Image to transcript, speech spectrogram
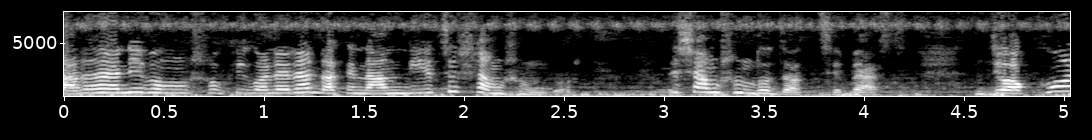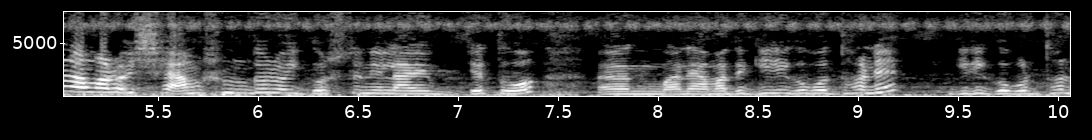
রাধারানী এবং সখীগণেরা তাকে নাম দিয়েছে শ্যাম সুন্দর। যে শ্যাম সুন্দর যাচ্ছে, ব্যাস। যখন আমার ওই শ্যাম সুন্দর ওই গোষ্ঠনীলায় যেত মানে আমাদের গিরি গোবর্ধনে গিরি গোবর্ধন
